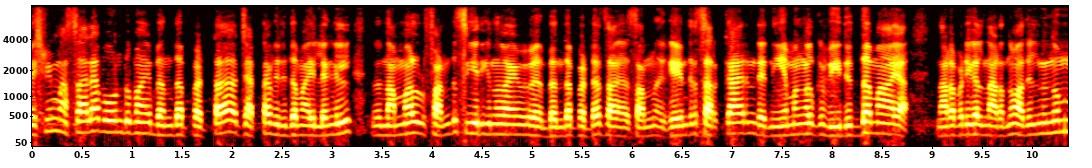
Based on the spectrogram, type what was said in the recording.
ലക്ഷ്മി മസാല ബോണ്ടുമായി ബന്ധപ്പെട്ട ചട്ടവിരുദ്ധമായി അല്ലെങ്കിൽ നമ്മൾ ഫണ്ട് സ്വീകരിക്കുന്നതുമായി ബന്ധപ്പെട്ട കേന്ദ്ര സർക്കാരിന്റെ നിയമങ്ങൾക്ക് വിരുദ്ധമായ നടപടികൾ നടന്നു. അതിൽ നിന്നും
